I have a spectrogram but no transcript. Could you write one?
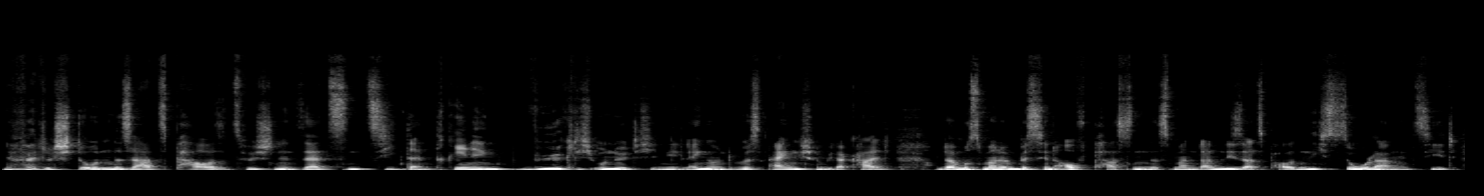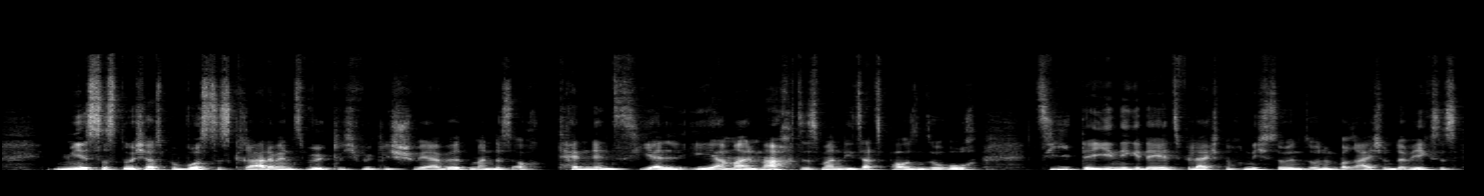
eine Viertelstunde Satzpause zwischen den Sätzen zieht dein Training wirklich unnötig in die Länge und du wirst eigentlich schon wieder kalt. Und da muss man ein bisschen aufpassen, dass man dann die Satzpause nicht so lange zieht. Mir ist es durchaus bewusst, dass gerade wenn es wirklich, wirklich schwer wird, man das auch tendenziell eher mal macht, dass man die Satzpausen so hoch zieht. Derjenige, der jetzt vielleicht noch nicht so in so einem Bereich unterwegs ist,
